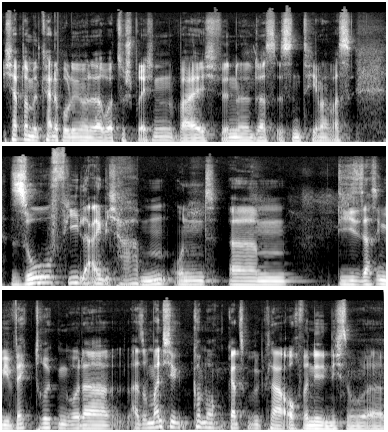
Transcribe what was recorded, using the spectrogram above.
ich habe damit keine Probleme darüber zu sprechen, weil ich finde, das ist ein Thema, was so viele eigentlich haben und ähm, die das irgendwie wegdrücken oder, also manche kommen auch ganz gut klar, auch wenn die nicht so äh,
